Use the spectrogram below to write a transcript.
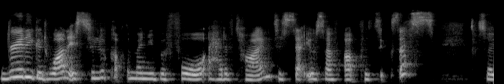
really good one is to look up the menu before ahead of time to set yourself up for success. So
